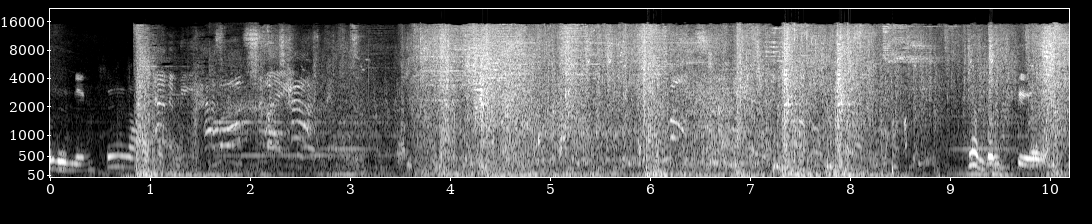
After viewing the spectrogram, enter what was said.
Patay na si Tuliling. Sino lang ako? Enemy has been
